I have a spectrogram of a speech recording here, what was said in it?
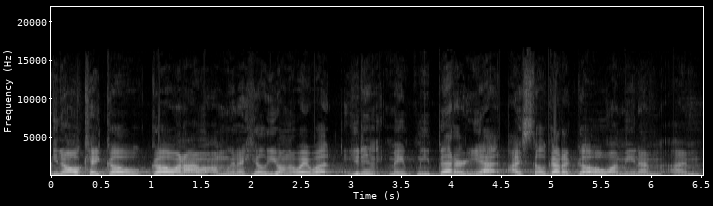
you know, okay, go, go, and I, am going to heal you on the way. What? You didn't make me better yet. I still got to go. I mean, I'm, I'm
